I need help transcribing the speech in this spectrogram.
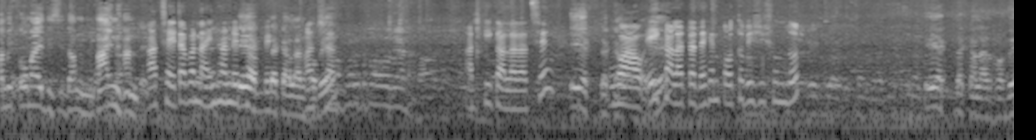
আমি কমাই দিছি দাম নাইন হান্ড্রেড আচ্ছা এটা আবার নাইন হান্ড্রেড একটা হবে। আচ্ছা আর কি কালার আছে? এই ওয়াও এই কালারটা দেখেন কত বেশি সুন্দর। এই একটা কালার হবে।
